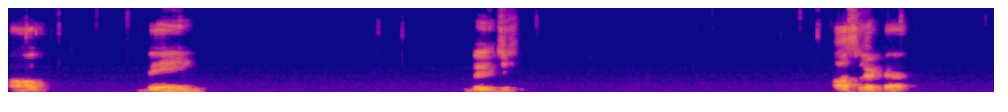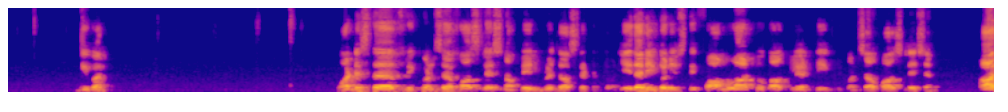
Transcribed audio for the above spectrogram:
Of Wien bridge oscillator given. What is the frequency of oscillation of Wien bridge oscillator either you can use the formula to calculate the frequency of oscillation or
